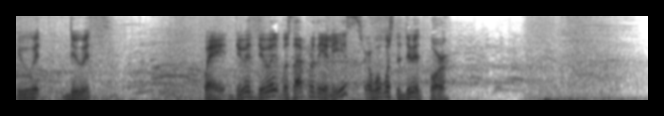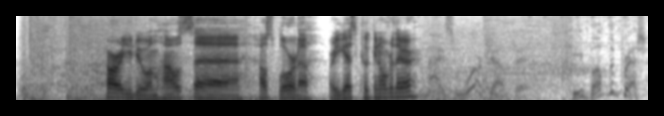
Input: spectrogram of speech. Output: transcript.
Do it, do it. Wait, do it, do it? Was that for the Elise? Or what was the do it for? How are you doing? How's, uh, how's Florida? Are you guys cooking over there? Nice work out there. Keep up the pressure.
